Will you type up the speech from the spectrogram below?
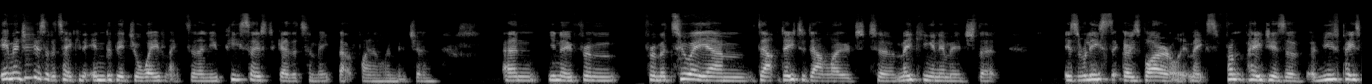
images that are taken individual wavelengths and then you piece those together to make that final image. And and you know from from a 2 a.m da- data download to making an image that is released that goes viral it makes front pages of, of newspapers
